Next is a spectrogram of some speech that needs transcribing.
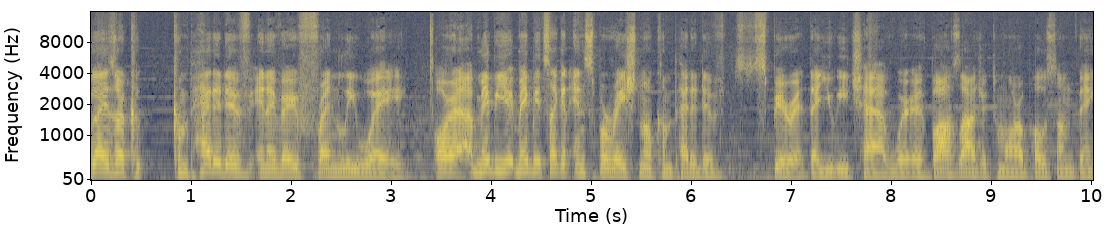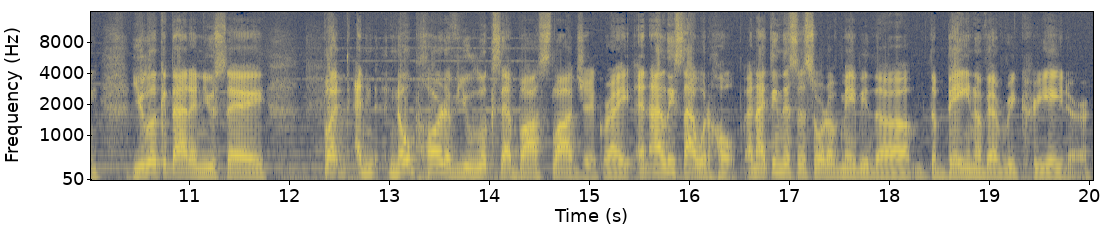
guys are co- competitive in a very friendly way. Or uh, maybe maybe it's like an inspirational competitive spirit that you each have where if boss logic tomorrow posts something you look at that and you say but and no part of you looks at boss logic right? And at least i would hope. And i think this is sort of maybe the the bane of every creator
